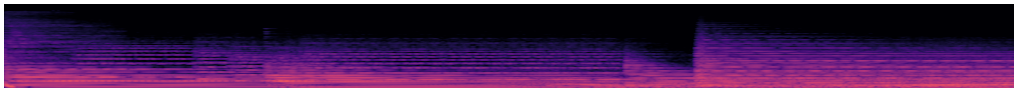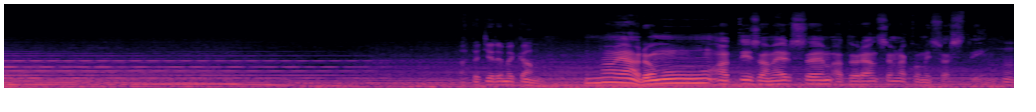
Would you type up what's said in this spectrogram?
A teď jedeme kam? No já domů a ty za Mersem a Toráncem na komisařství. Hm.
